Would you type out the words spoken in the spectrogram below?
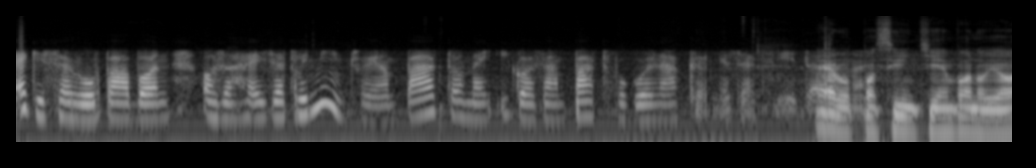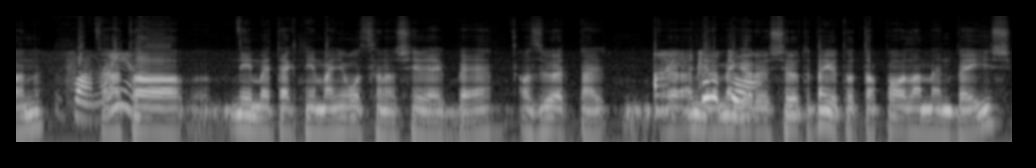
egész Európában az a helyzet, hogy nincs olyan párt, amely igazán pártfogolná a környezetvédelmet. Európa szintjén van olyan, van tehát olyan? a németeknél már 80-as években a zöld párt annyira megerősödött, hogy bejutott a parlamentbe is.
